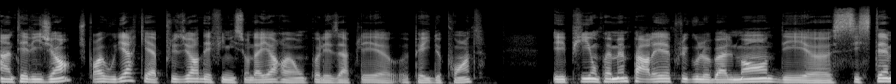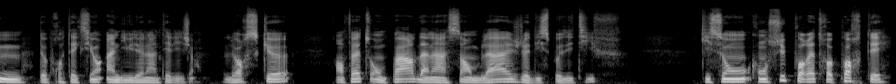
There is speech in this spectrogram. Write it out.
intelligent, je pourrais vous dire qu'il y a plusieurs définitions. D'ailleurs, on peut les appeler pays de pointe. Et puis, on peut même parler plus globalement des systèmes de protection individuelle intelligents. Lorsque, en fait, on parle d'un assemblage de dispositifs qui sont conçus pour être portés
